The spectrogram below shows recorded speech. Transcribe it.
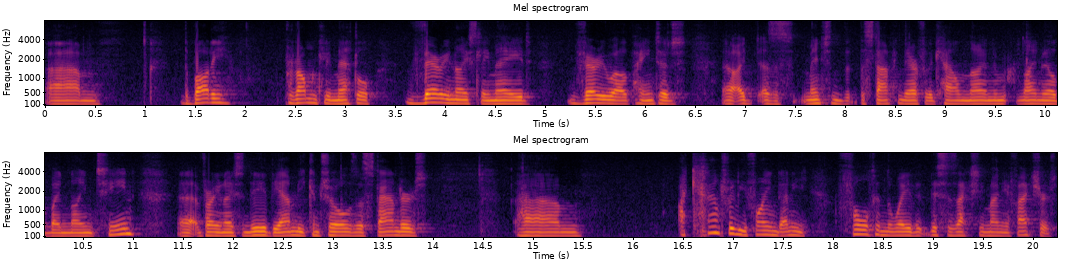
Um, the body, predominantly metal, very nicely made, very well painted. Uh, I, as I mentioned, the, the, stamping there for the Cal 9, 9mm by 19, uh, very nice indeed. The ambi controls are standard. Um, I can't really find any fault in the way that this is actually manufactured.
